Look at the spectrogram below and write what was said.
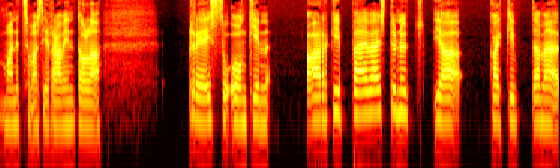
mainitsemasi ravintola – reissu onkin arkipäiväistynyt ja kaikki tämä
